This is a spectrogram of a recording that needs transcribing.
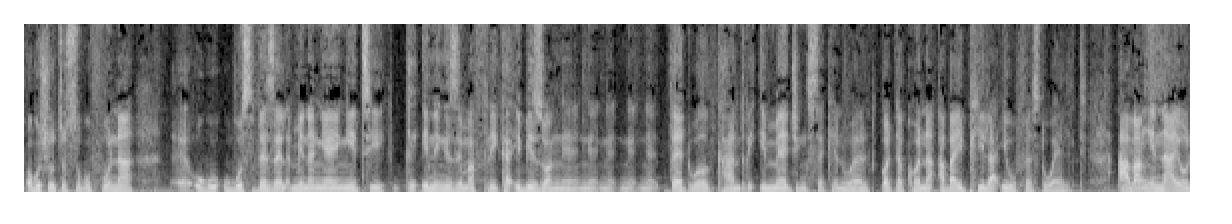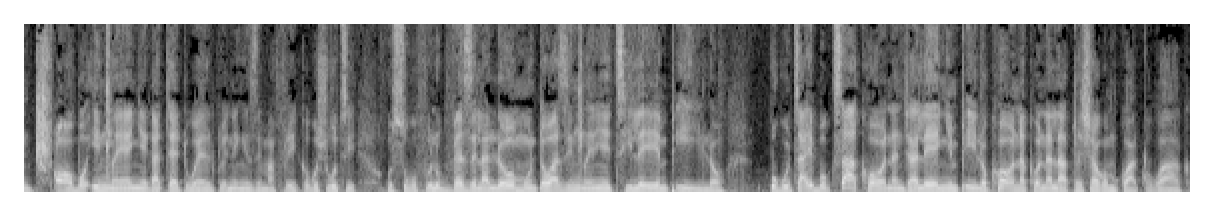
Okusho ukuthi usukufuna eh, uku- ukusivezela mina ngiyaye ngithi iningizimu Afrika ibizwa nge nge- nge third world country emerging second world kodwa khona abayiphila iwu first world. Abangenayo nhlobo ingcenye ka third world weningizimu Afrika. Okusho ukuthi usukufuna ukuvezela lo muntu owazi ingcenye ethile yempilo ukuthi ayibo kusakhona njalo enye impilo khona khona lapha esha komgwaqo kwakho.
